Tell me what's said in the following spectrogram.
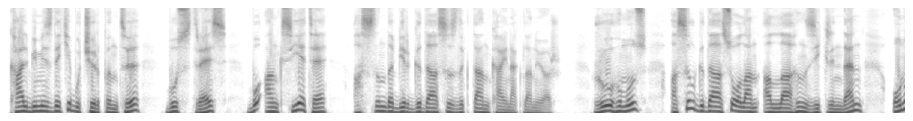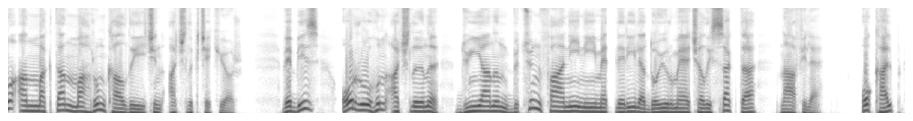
kalbimizdeki bu çırpıntı, bu stres, bu anksiyete aslında bir gıdasızlıktan kaynaklanıyor. Ruhumuz asıl gıdası olan Allah'ın zikrinden, onu anmaktan mahrum kaldığı için açlık çekiyor. Ve biz o ruhun açlığını dünyanın bütün fani nimetleriyle doyurmaya çalışsak da nafile. O kalp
